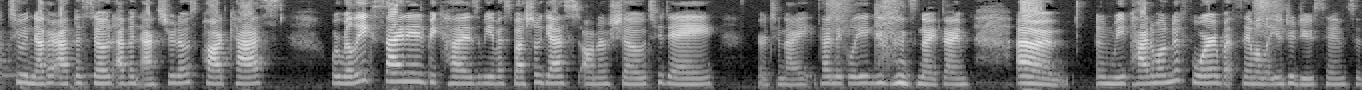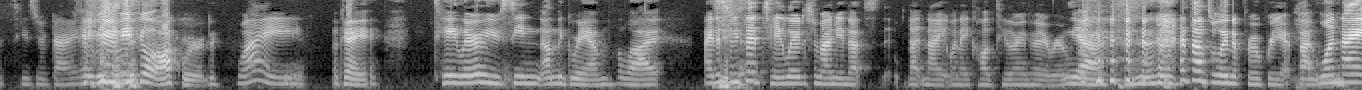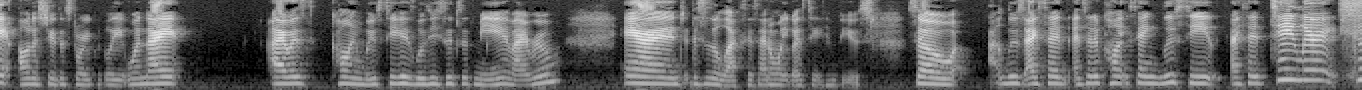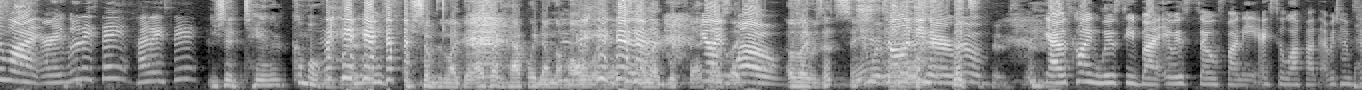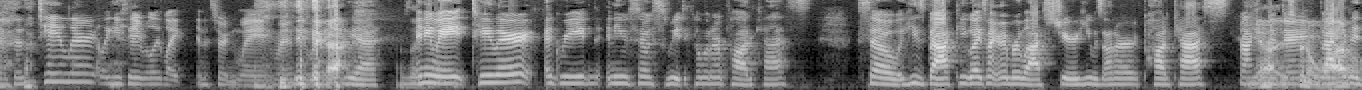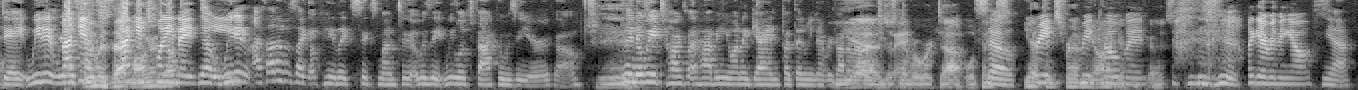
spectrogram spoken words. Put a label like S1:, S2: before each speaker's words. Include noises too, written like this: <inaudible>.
S1: back to another episode of an Extra Dose podcast. We're really excited because we have a special guest on our show today, or tonight, technically, <laughs> because it's nighttime. Um, and we've had him on before, but Sam, I'll let you introduce him since he's your guy.
S2: It makes me feel <laughs> awkward.
S1: Why?
S2: Okay. Taylor, who you've seen on the gram a lot.
S1: I just when you said Taylor, just remind me that's that night when I called Taylor into my room.
S2: Yeah. <laughs>
S1: that sounds really inappropriate. But one night, I'll just share the story quickly. One night, I was calling Lucy because Lucy sleeps with me in my room, and this is Alexis. I don't want you guys to get confused. So. Lucy, I said instead of calling saying Lucy, I said Taylor. Come on, all right. What did I say? How did I say it?
S3: You said Taylor, come over <laughs> here, or something like that. I was like halfway down the hallway. I like looked <laughs> back.
S1: You're
S3: I was like,
S1: whoa.
S3: I was like, was that Sam? Was
S1: Calling me in her <laughs> room. Yeah, I was calling Lucy, but it was so funny. I still laugh about that every time someone says Taylor. Like you say it really like in a certain way. It reminds me of it.
S3: Yeah.
S2: yeah.
S3: Like,
S2: Anyway, Taylor agreed, and he was so sweet to come on our podcast. So he's back. You guys might remember last year he was on our podcast
S1: Back
S3: Yeah,
S1: in the
S3: it's
S1: day.
S3: been a while.
S2: back in the day. We didn't
S1: Back
S2: realize
S1: in
S3: It was that
S1: back in
S3: long ago?
S1: 2019.
S2: Yeah, we didn't. I thought it was like okay, like six months ago. It was. A, we looked back. It was a year ago.
S3: Jeez.
S2: I know we had talked about having you on again, but then we never got
S3: yeah,
S2: around
S3: it
S2: to
S3: just never worked out. Well,
S2: So,
S3: yeah,
S1: pre-
S3: thanks for having me on again,
S1: pre-COVID.
S3: guys. <laughs> <laughs>
S1: like everything else.
S2: yeah.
